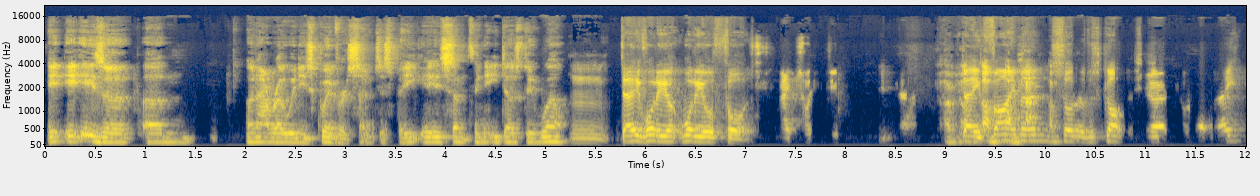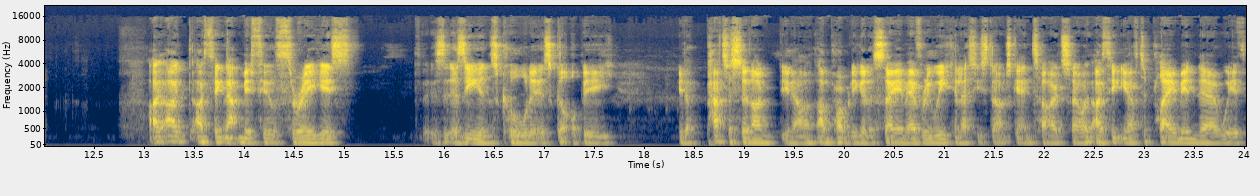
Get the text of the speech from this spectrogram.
it, it is a um, an arrow in his quiver, so to speak. It is something that he does do well. Mm. Dave, what are your what are your thoughts next week? I'm, Dave I'm, Weimann I'm, sort of has got the shirt. I, I, I think that midfield three is, as, as Ian's called it, it's got to be you know, Paterson, I'm you know, I'm probably going to say him every week unless he starts getting tired. So I, I, think you have to play him in there with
